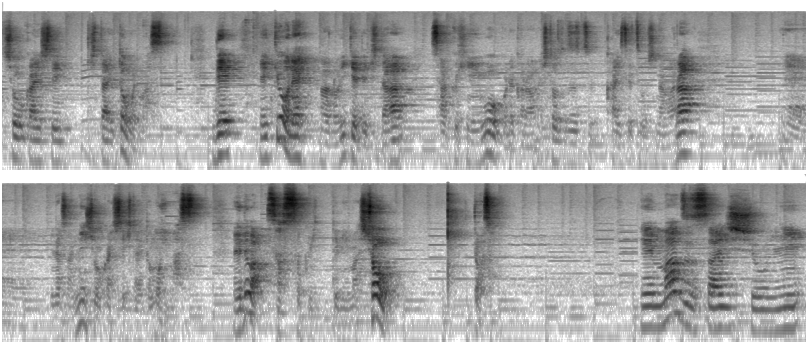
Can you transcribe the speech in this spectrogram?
紹介していきたいと思います。で、え今日ねあの生けてきた作品をこれから一つずつ解説をしながら、えー皆さんに紹介していきたいと思います、えーでは早速いってみましょう。どうぞ、えーまず最初に、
